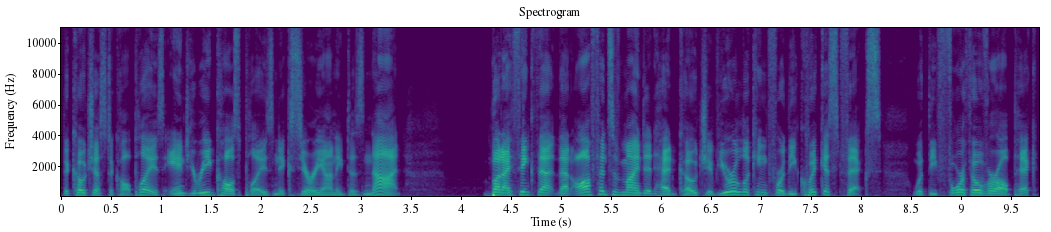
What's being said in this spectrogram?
the coach has to call plays. Andy Reid calls plays, Nick Sirianni does not. But I think that that offensive minded head coach, if you're looking for the quickest fix with the fourth overall pick,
